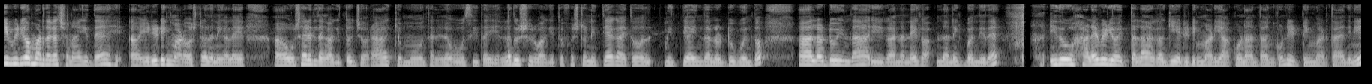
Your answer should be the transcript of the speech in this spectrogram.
ಈ ವಿಡಿಯೋ ಮಾಡಿದಾಗ ಚೆನ್ನಾಗಿದೆ ಎಡಿಟಿಂಗ್ ಮಾಡೋ ಅಷ್ಟರಲ್ಲಿ ನನಗಲ್ಲೇ ಹುಷಾರಿಲ್ದಂಗೆ ಆಗಿತ್ತು. ಜ್ವರ, ಕೆಮ್ಮು, ತಲೆನೋವು ಸೀತ ಎಲ್ಲದೂ ಶುರುವಾಗಿತ್ತು. ಫಸ್ಟು ನಿತ್ಯಾಗಾಯಿತು. ನಿತ್ಯದಿಂದ ಲಡ್ಡು ಬಂತು. ಇಂದ ಈಗ ನನಗೆ ನನಗೆ ಬಂದಿದೆ. ಇದು ಹಳೆ ವಿಡಿಯೋ ಇತ್ತಲ್ಲ, ಹಾಗಾಗಿ ಎಡಿಟಿಂಗ್ ಮಾಡಿ ಹಾಕೋಣ ಅಂತ ಅಂದ್ಕೊಂಡು ಎಡಿಟಿಂಗ್ ಮಾಡ್ತಾ ಇದ್ದೀನಿ.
